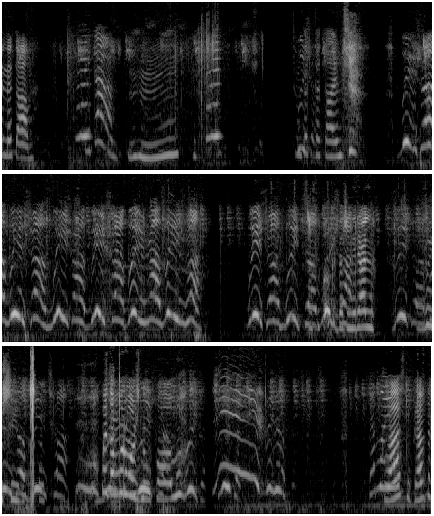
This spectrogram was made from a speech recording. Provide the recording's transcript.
Ти не там. И там! Угу. Це ми так катаємося. Быша, быша, быша, быша! Быша, быша, Ця футболка быша! даже нереально. Быша, его. быша! Ой, там мороженое упало. Класно, правда?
